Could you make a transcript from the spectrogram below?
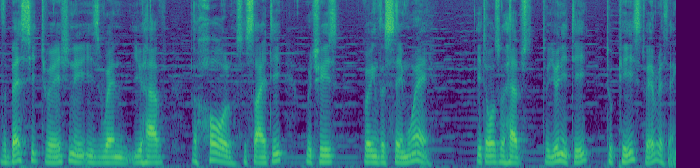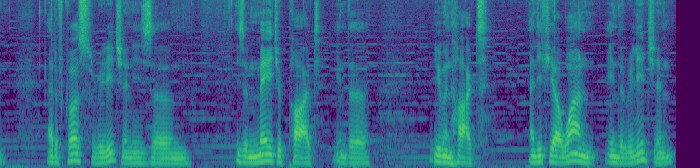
the best situation is when you have a whole society which is going the same way. It also helps to unity, to peace, to everything. And of course, religion is, um, is a major part in the human heart. And if you are one in the religion,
